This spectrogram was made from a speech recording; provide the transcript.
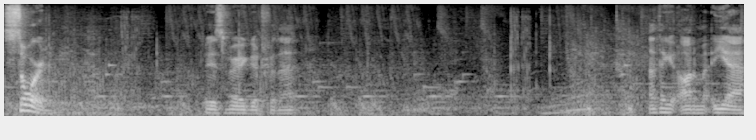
sword is very good for that. I think it automatic. Yeah,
